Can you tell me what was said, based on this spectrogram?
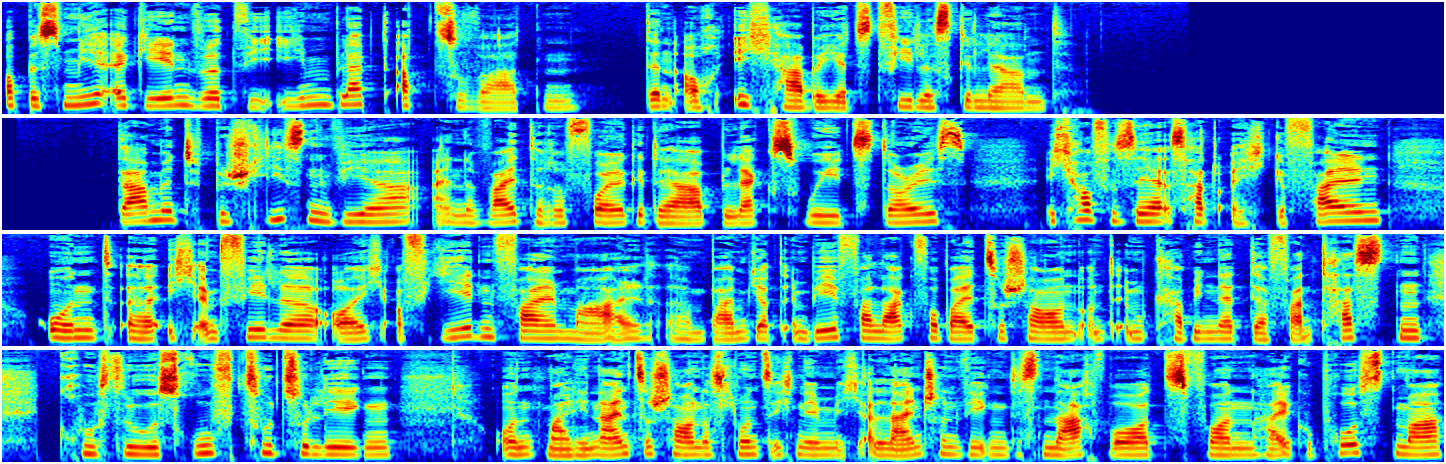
Ob es mir ergehen wird wie ihm, bleibt abzuwarten, denn auch ich habe jetzt vieles gelernt. Damit beschließen wir eine weitere Folge der Black Sweet Stories. Ich hoffe sehr, es hat euch gefallen und äh, ich empfehle euch auf jeden Fall mal äh, beim JMB Verlag vorbeizuschauen und im Kabinett der Fantasten Cthulhu's Ruf zuzulegen und mal hineinzuschauen. Das lohnt sich nämlich allein schon wegen des Nachworts von Heiko Postma.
